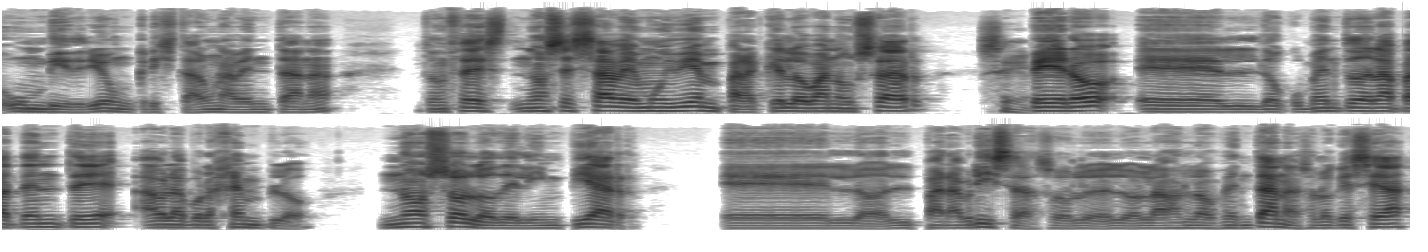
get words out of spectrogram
un vidrio, un cristal, una ventana. Entonces, no se sabe muy bien para qué lo van a usar, pero el documento de la patente habla, por ejemplo, no solo de limpiar eh, el parabrisas o las ventanas o lo que sea,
